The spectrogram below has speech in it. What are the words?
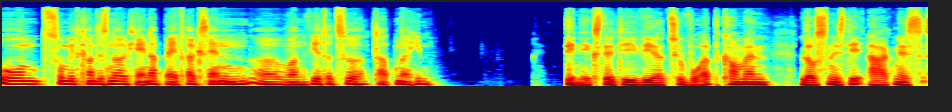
Und somit kann das nur ein kleiner Beitrag sein, äh, wann wir dazu Daten erheben. Die nächste, die wir zu Wort kommen lassen, ist die Agnes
